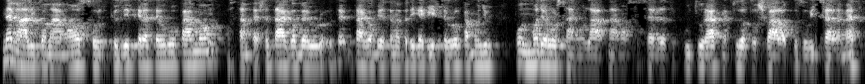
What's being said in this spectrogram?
nem állítanám azt, hogy közép-kelet-európában, aztán persze tágabb, tágabb értelme pedig egész Európában, mondjuk pont Magyarországon látnám azt a szervezeti kultúrát, meg tudatos vállalkozói szellemet,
